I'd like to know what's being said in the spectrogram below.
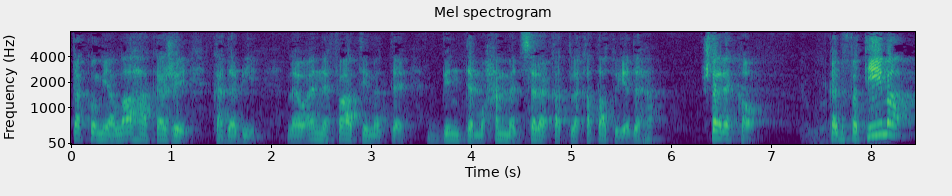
tako mi Allaha kaže, kada bi leo ene Fatimete binte Muhammed sarakat lekatatu jedeha, šta je rekao? Kad Fatima,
